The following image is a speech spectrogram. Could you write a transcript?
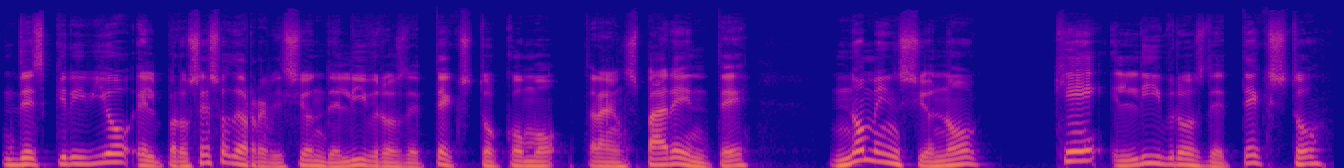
describió el proceso de revisión de libros de texto como transparente, no mencionó qué libros de texto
